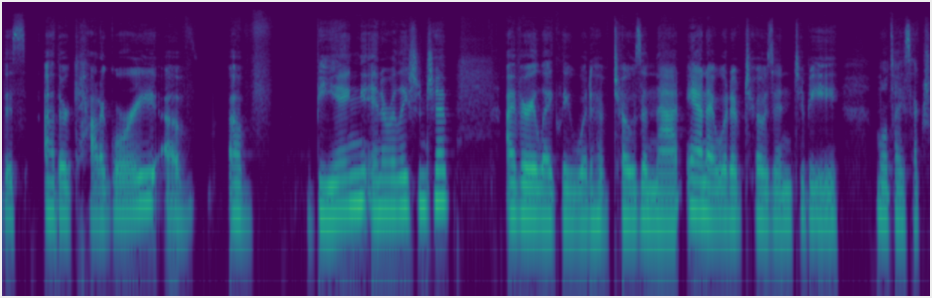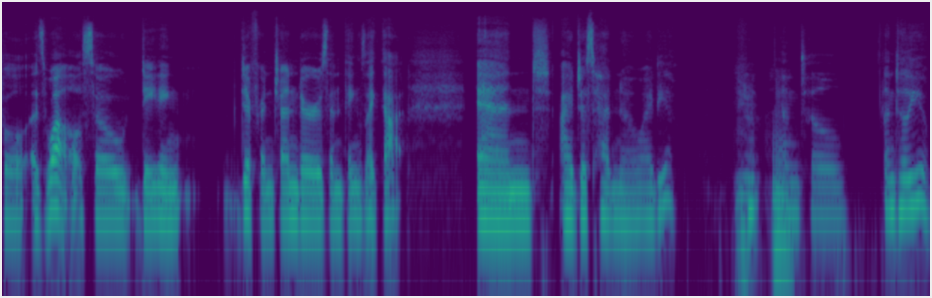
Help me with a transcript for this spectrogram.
this other category of of being in a relationship, I very likely would have chosen that and I would have chosen to be multisexual as well. So dating different genders and things like that. And I just had no idea yeah. Hmm. until until you.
